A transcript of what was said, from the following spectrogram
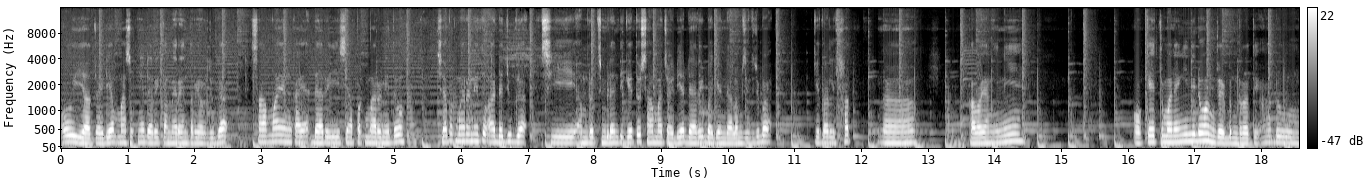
oh iya coy dia masuknya dari kamera interior juga. Sama yang kayak dari siapa kemarin itu. Siapa kemarin itu ada juga si Android 93 itu sama coy dia dari bagian dalam situ. Coba kita lihat nah kalau yang ini. Oke cuman yang ini doang coy bener berarti. Aduh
